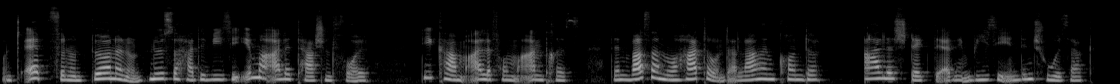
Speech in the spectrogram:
Und Äpfel und Birnen und Nüsse hatte Wiesi immer alle Taschen voll. Die kamen alle vom Andres, denn was er nur hatte und erlangen konnte, alles steckte er dem Wiesi in den Schulsack.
